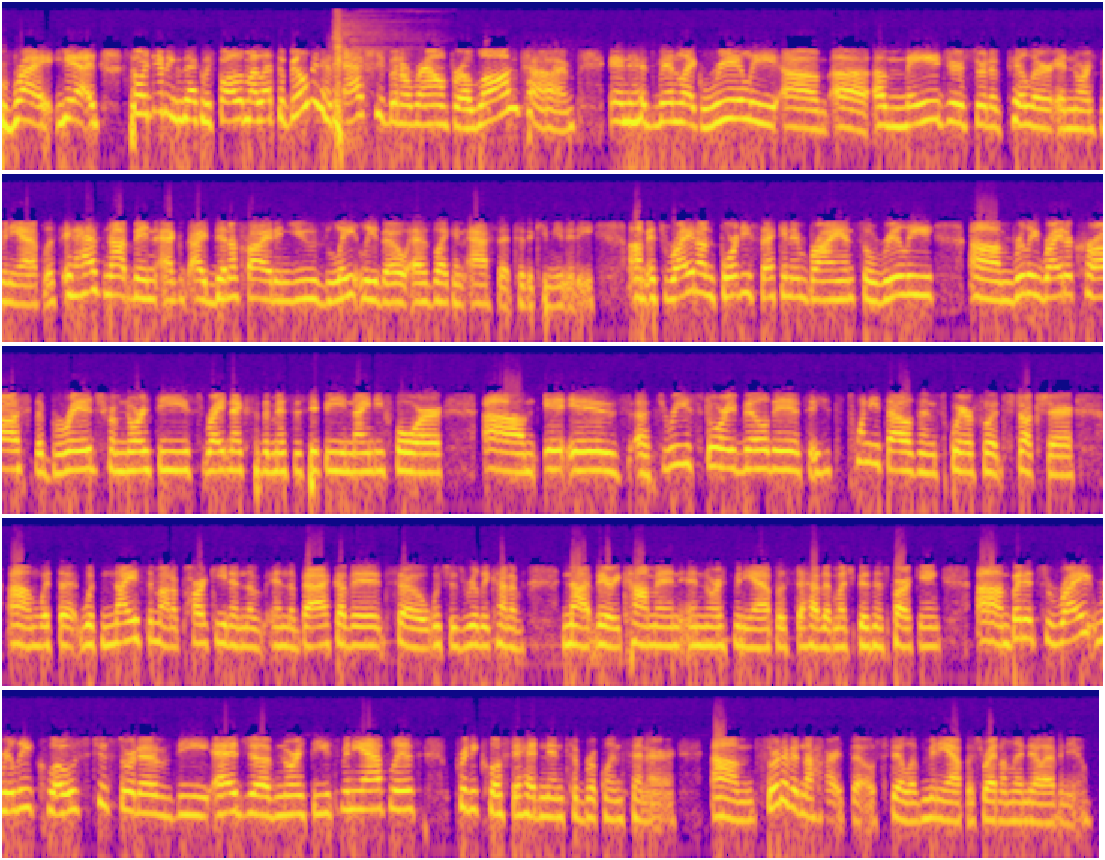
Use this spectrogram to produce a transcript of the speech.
Right. Yeah. So it didn't exactly fall in my lap. The building has actually been around for a long time and has been like really um, a major sort of pillar in North Minneapolis. It has not been identified and used lately though as like an asset to the community. Um, it's right on 42nd and Bryant, so really, um, really right across the bridge from Northeast, right next to the Mississippi 94. Um, it is a three-story building. It's a 20,000 square foot structure um, with a with nice amount of parking in the in the back of it. So, which is really kind of not very common in North Minneapolis to have that much business parking. Um, but it's right, really close to sort of the edge of Northeast Minneapolis, pretty close to heading into Brooklyn Center. Um, sort of in the heart, though, still of Minneapolis, right on Lyndale Avenue.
